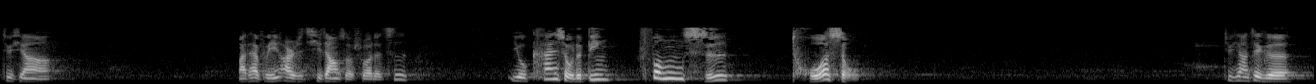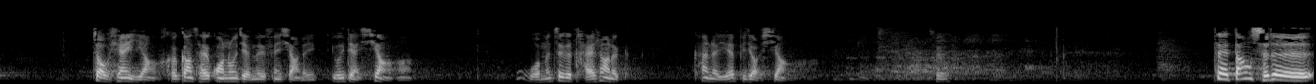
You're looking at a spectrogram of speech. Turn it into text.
就像马太福音二十七章所说的是有看守的兵，风食驼守。就像这个照片一样，和刚才光中姐妹分享的有一点像啊。我们这个台上的看着也比较像。在当时的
